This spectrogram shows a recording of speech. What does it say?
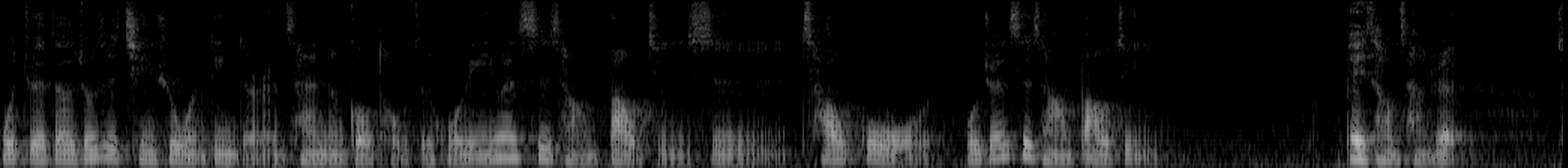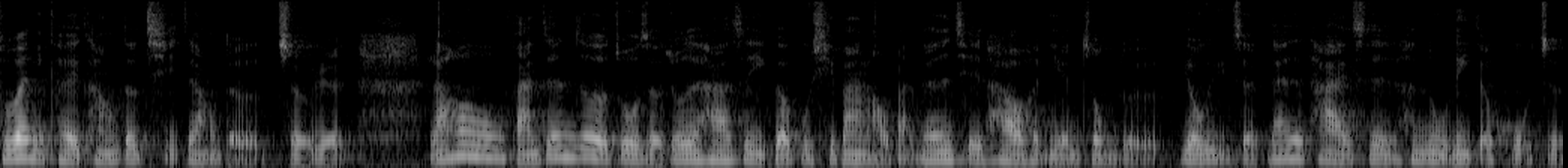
我觉得，就是情绪稳定的人才能够投资获利，因为市场暴击是超过，我觉得市场暴击非常残忍。除非你可以扛得起这样的责任，然后反正这个作者就是他是一个补习班老板，但是其实他有很严重的忧郁症，但是他还是很努力的活着，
